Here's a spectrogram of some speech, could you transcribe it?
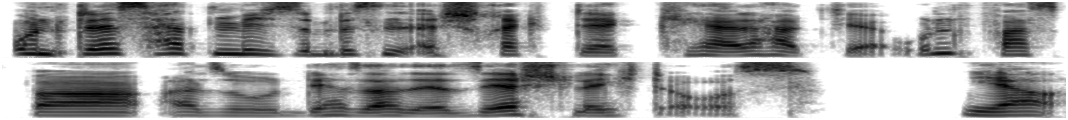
Und das hat mich so ein bisschen erschreckt. Der Kerl hat ja unfassbar, also der sah ja sehr schlecht aus. Ja.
